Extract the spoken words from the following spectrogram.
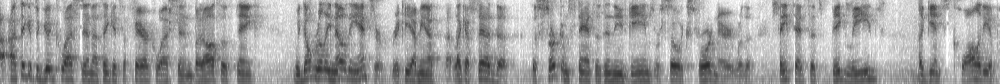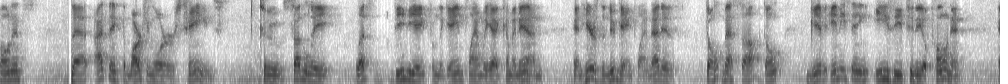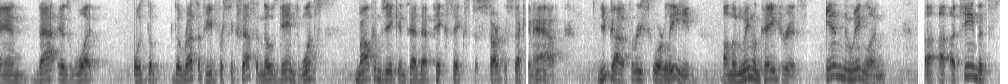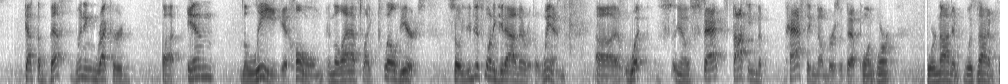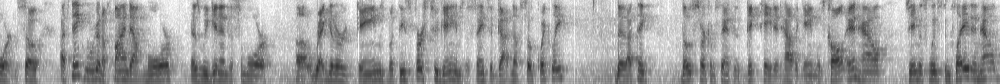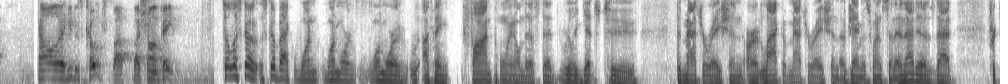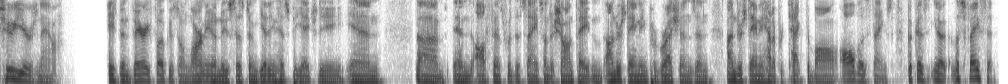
I think it's a good question. I think it's a fair question, but I also think we don't really know the answer, Ricky. I mean, like I said, the the circumstances in these games were so extraordinary where the Saints had such big leads against quality opponents that I think the marching orders changed to suddenly let's deviate from the game plan we had coming in. And here's the new game plan that is, don't mess up, don't give anything easy to the opponent. And that is what was the, the recipe for success in those games. Once Malcolm Jenkins had that pick six to start the second half, you've got a three score lead on the New England Patriots in New England, uh, a, a, team that's got the best winning record uh, in the league at home in the last like 12 years. So you just want to get out of there with a win. Uh, what you know, stack, stocking the passing numbers at that point weren't were not was not important. So I think we're going to find out more as we get into some more uh, regular games. But these first two games, the Saints have gotten up so quickly that I think those circumstances dictated how the game was called and how Jameis Winston played and how how uh, he was coached by, by Sean Payton. So let's go. Let's go back one one more one more. I think fine point on this that really gets to the maturation or lack of maturation of Jameis Winston, and that is that for two years now, he's been very focused on learning a new system, getting his PhD in um, in offense with the Saints under Sean Payton, understanding progressions and understanding how to protect the ball, all those things. Because you know, let's face it,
